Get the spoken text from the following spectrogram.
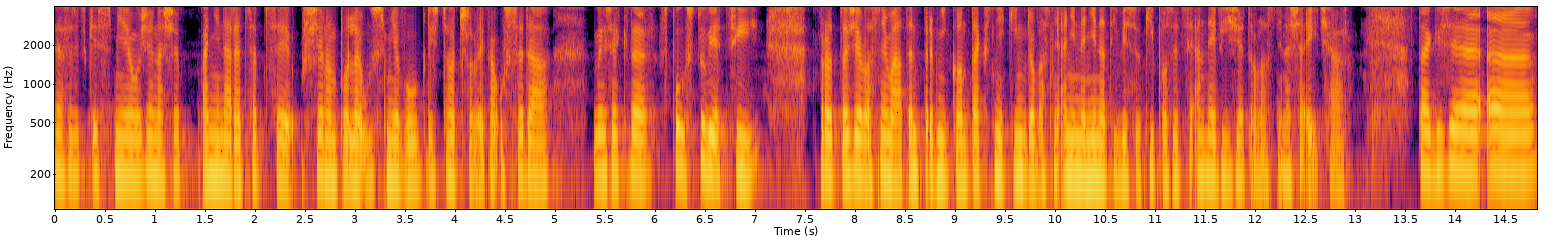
já se vždycky směju, že naše paní na recepci už jenom podle úsměvu, když toho člověka usedá, mi řekne spoustu věcí, protože vlastně má ten první kontakt s někým, kdo vlastně ani není na té vysoké pozici a neví, že je to vlastně naše HR. Takže uh,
